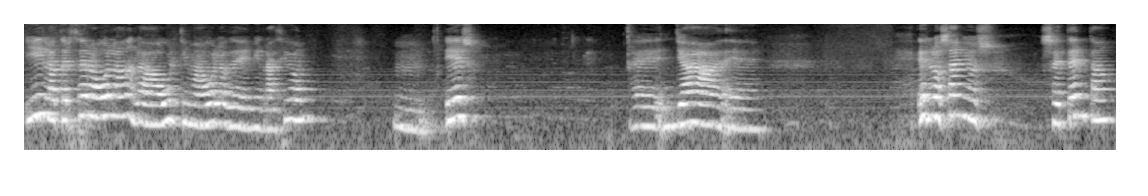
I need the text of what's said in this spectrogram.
Y la tercera ola, la última ola de inmigración, mm, es eh, ya eh, en los años 70,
